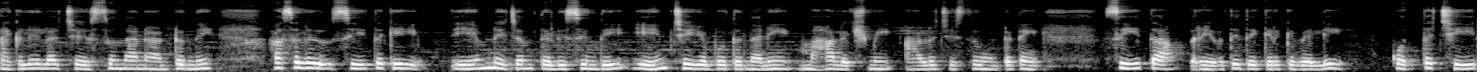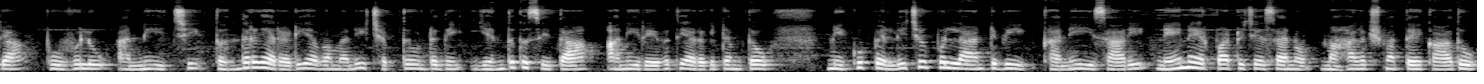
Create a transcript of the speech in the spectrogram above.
తగిలేలా చేస్తుందని అంటుంది. అసలు సీతకి ఏం నిజం తెలిసింది ఏం చేయబోతుందని మహాలక్ష్మి ఆలోచిస్తూ ఉంటుంది సీత రేవతి దగ్గరికి వెళ్ళి కొత్త చీర పువ్వులు అన్నీ ఇచ్చి తొందరగా రెడీ అవ్వమని చెప్తూ ఉంటుంది. ఎందుకు సీత? అని రేవతి అడగటంతో నీకు పెళ్ళి చూపులు లాంటివి కానీ ఈసారి నేను ఏర్పాటు చేశాను. మహాలక్ష్మతే కాదు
